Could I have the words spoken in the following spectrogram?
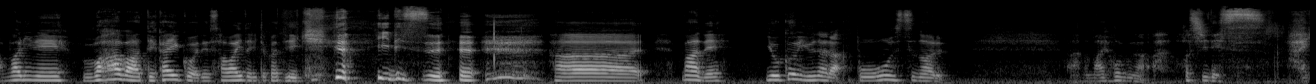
あまりねわーわーでかい声で騒いだりとかできないです。はい。まあねよく言うなら防音室のあるあのマイホームが欲しいです。はい。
